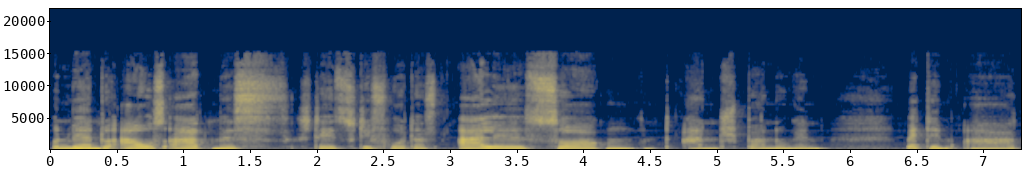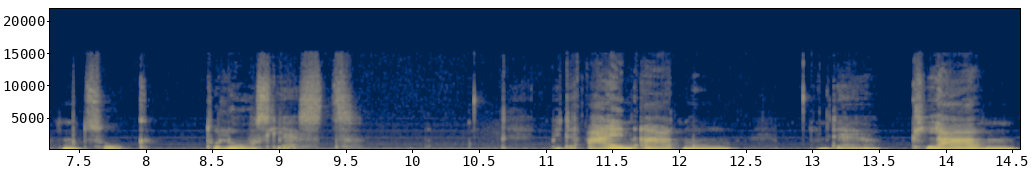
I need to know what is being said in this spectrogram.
Und während du ausatmest, stellst du dir vor, dass alle Sorgen und Anspannungen mit dem Atemzug du loslässt. Mit der Einatmung und der klaren,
